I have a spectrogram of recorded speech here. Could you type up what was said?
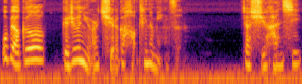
我表哥给这个女儿取了个好听的名字，叫徐寒溪。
